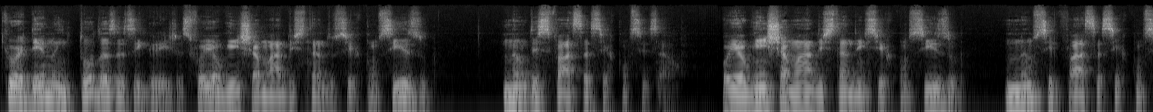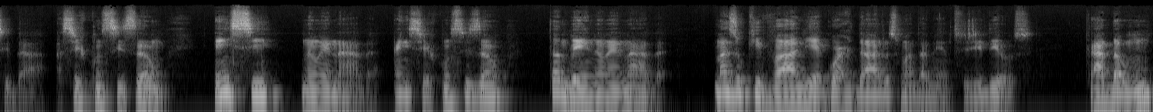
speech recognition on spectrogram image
que ordeno em todas as igrejas. Foi alguém chamado estando circunciso? Não desfaça a circuncisão. Foi alguém chamado estando incircunciso? Não se faça circuncidar. A circuncisão em si não é nada, a incircuncisão também não é nada. Mas o que vale é guardar os mandamentos de Deus cada um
